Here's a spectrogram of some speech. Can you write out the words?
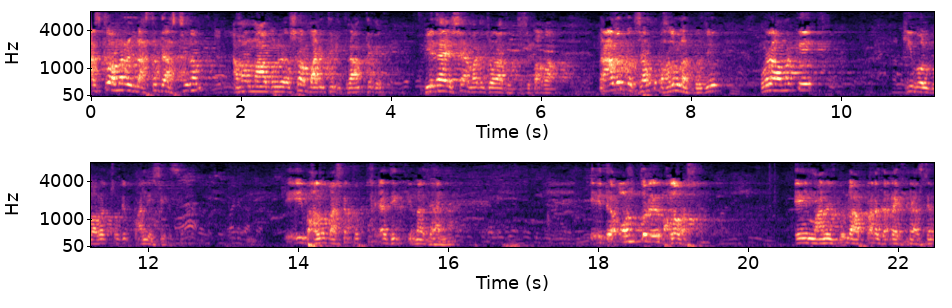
আজকেও আমার ওই রাস্তাতে আসছিলাম। আমার মা বোনেরা সব বাড়ি থেকে, গ্রাম থেকে বেড়া এসে আমাকে জড়া করতেছে বাবা। আদর করছে আমার ভালো লাগতো যে ওরা আমাকে কি বলব, আমার চোখে পানি এসে এই ভালোবাসা তো টাকা দিয়ে কেনা যায় না। এটা অন্তরের ভালোবাসা। এই মানুষগুলো, আপনারা যারা এখানে আছেন,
